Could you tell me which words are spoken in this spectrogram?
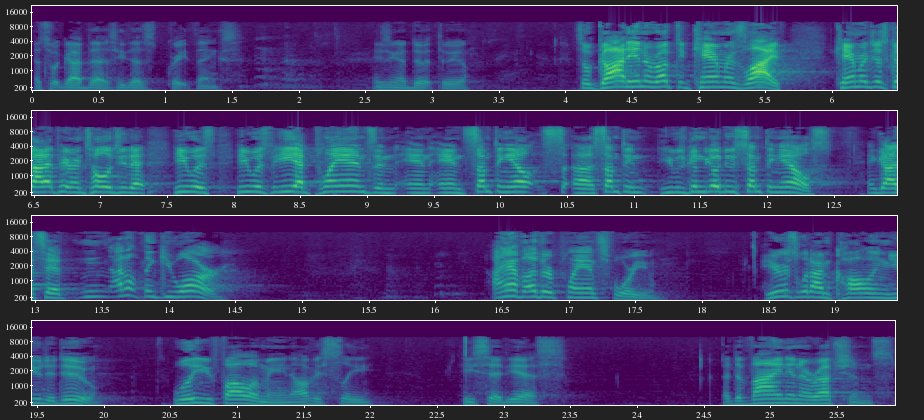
That's what God does. He does great things. He's going to do it through you. So God interrupted Cameron's life. Cameron just got up here and told you that he was he was he had plans and and and something else uh, something he was going to go do something else. And God said, mm, "I don't think you are. I have other plans for you." Here's what I'm calling you to do. Will you follow me? And obviously, he said yes. A divine interruptions.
